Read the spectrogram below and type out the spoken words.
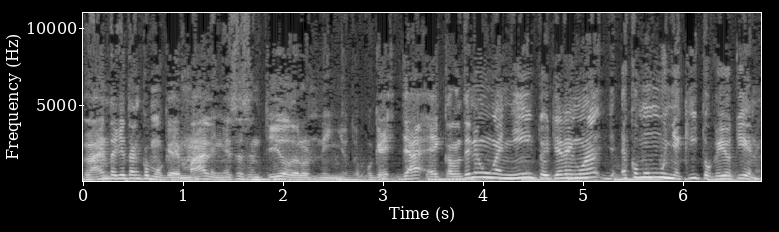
La gente aquí está como que mal en ese sentido de los niños. Porque ya eh, cuando tienen un añito y tienen una. Es como un muñequito que ellos tienen.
